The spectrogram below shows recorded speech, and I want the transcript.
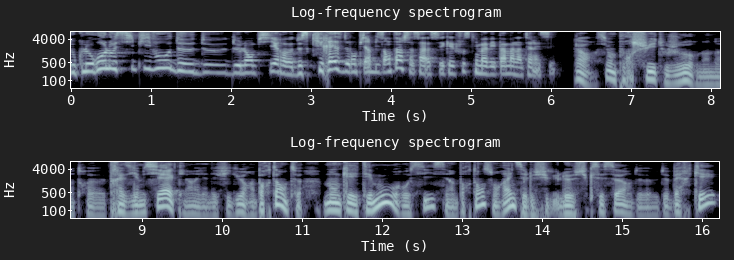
Donc le rôle aussi pivot de, l'empire, de ce qui reste de l'empire byzantin, ça, c'est quelque chose qui m'avait pas mal intéressé. Alors, si on poursuit toujours dans notre XIIIe siècle, hein, il y a des figures importantes. Monkey Temur aussi, c'est important. Son règne, c'est le, successeur de, de Berké.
